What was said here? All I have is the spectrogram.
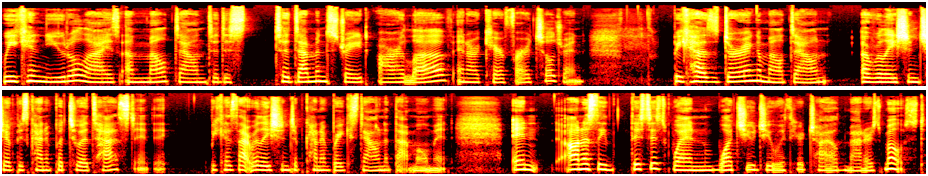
we can utilize a meltdown to dis- to demonstrate our love and our care for our children. Because during a meltdown, a relationship is kind of put to a test. It, because that relationship kind of breaks down at that moment. And honestly, this is when what you do with your child matters most.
